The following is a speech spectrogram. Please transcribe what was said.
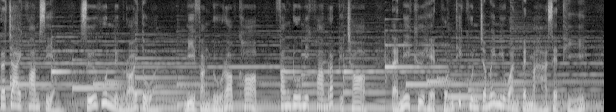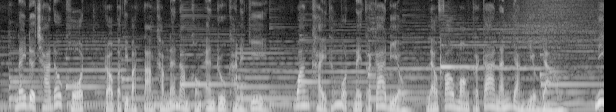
กระจายความเสี่ยง ซื้อหุ้น 100 ตัว นี่ฟังดูรอบคอบ ฟังดูมีความรับผิดชอบ แต่นี่คือเหตุผลที่คุณจะไม่มีวันเป็นมหาเศรษฐี ใน The Shadow Code เราปฏิบัติตามคำแนะนำของแอนดรูว์คาร์เนกีวางไข่ทั้งหมดในตะกร้าเดียว แล้วเฝ้ามองตะกร้านั้นอย่างเยียวยาว นี่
